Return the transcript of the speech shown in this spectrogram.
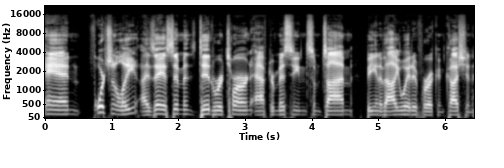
And fortunately, Isaiah Simmons did return after missing some time being evaluated for a concussion.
